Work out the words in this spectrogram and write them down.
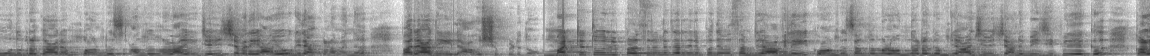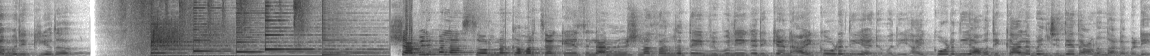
മൂന്ന് പ്രകാരം കോൺഗ്രസ് അംഗങ്ങളായി ജയിച്ചവരെ അയോഗ്യരാക്കണമെന്ന് പരാതിയിൽ ആവശ്യപ്പെടുന്നു. മറ്റത്തൂരിൽ പ്രസിഡന്റ് തെരഞ്ഞെടുപ്പ് ദിവസം രാവിലെ കോൺഗ്രസ് അംഗങ്ങൾ ഒന്നടങ്കം രാജിവെച്ചാണ് ബി ജെ പിയിലേക്ക് കളമൊരുക്കിയത്. ശബരിമല സ്വർണ കവർച്ച കേസിൽ അന്വേഷണ സംഘത്തെ വിപുലീകരിക്കാൻ ഹൈക്കോടതി അനുമതി. ഹൈക്കോടതി അവധിക്കാല ബെഞ്ചിന്റേതാണ് നടപടി.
